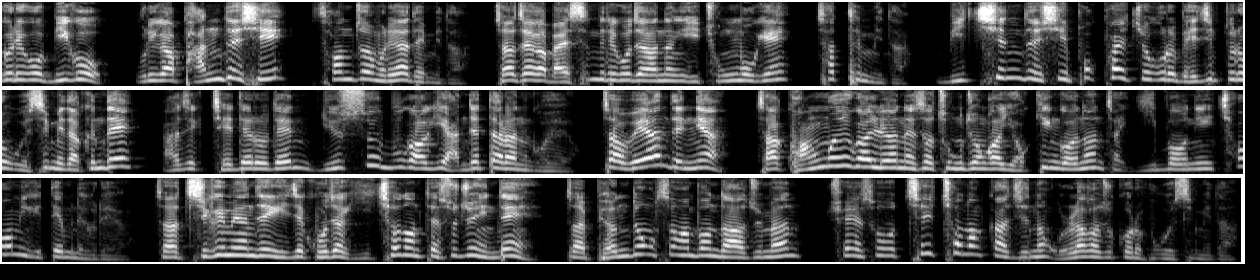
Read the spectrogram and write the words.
그리고 미국 우리가 반드시 선점을 해야 됩니다. 자 제가 말씀드리고자 하는 이 종목의 차트입니다. 미친 듯이 폭발적으로 매집 들어오고 있습니다. 근데 아직 제대로 된 뉴스 부각이 안 됐다라는 거예요. 자 왜 안 됐냐? 자 광물 관련해서 종전과 엮인 거는 자 이번이 처음이기 때문에 그래요. 자 지금 현재 이제 고작 2,000원대 수준인데 자 변동성 한번 놔주면 최소 7,000원까지는 올라가 줄 거로 보고 있습니다.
